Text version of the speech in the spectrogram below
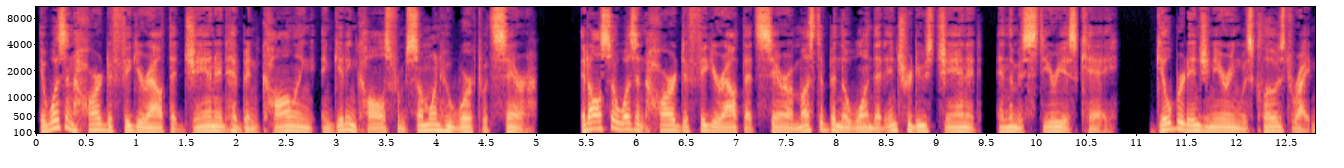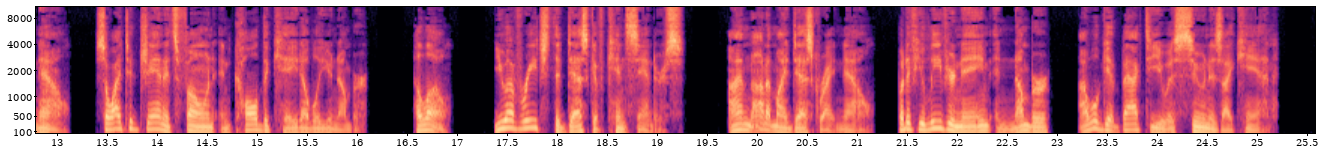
It wasn't hard to figure out that Janet had been calling and getting calls from someone who worked with Sarah. It also wasn't hard to figure out that Sarah must have been the one that introduced Janet and the mysterious K. Gilbert Engineering was closed right now, so I took Janet's phone and called the KW number. Hello. You have reached the desk of Ken Sanders. I am not at my desk right now, but if you leave your name and number, I will get back to you as soon as I can.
